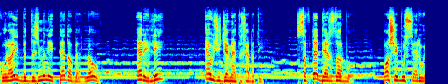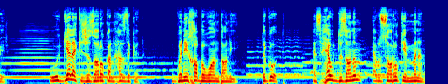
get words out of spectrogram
Korayî bi dijminê te da be law. Erê lê ew jî ceme dixebitî. Sifte derzar bû. Paşê bû serwêr. û gelek ji zarokan hez dikir. Gunê xwe bi wan danî. Digot, ez hew dizanim ew zarokê min in.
